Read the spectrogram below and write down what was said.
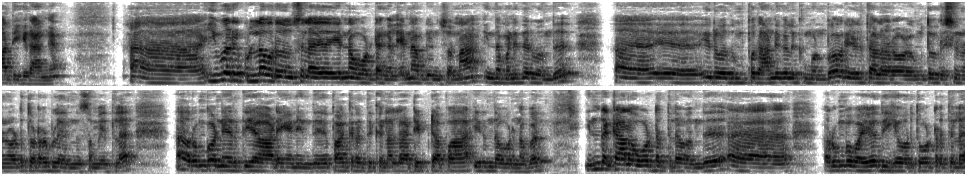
மாற்றிக்கிறாங்க இவருக்குள்ள ஒரு சில எண்ண ஓட்டங்கள். என்ன அப்படின்னு சொன்னால் இந்த மனிதர் வந்து இருபது முப்பது ஆண்டுகளுக்கு முன்பு அவர் எழுத்தாளரோட முத்துகிருஷ்ணனோட தொடர்பில் இருந்த சமயத்தில் ரொம்ப நேர்த்தியாக ஆடை அணிந்து பார்க்குறதுக்கு நல்லா டிப்டாப்பாக இருந்த ஒரு நபர். இந்த கால ஓட்டத்தில் வந்து ரொம்ப வயோதிக ஒரு தோற்றத்தில்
